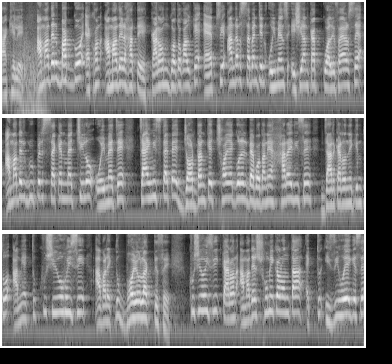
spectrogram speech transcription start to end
না খেলে। আমাদের ভাগ্য এখন আমাদের হাতে, কারণ গতকালকে FC under seventeen women's Asian cup কোয়ালিফায়ার্সে আমাদের গ্রুপের সেকেন্ড ম্যাচ ছিল। ওই ম্যাচে চাইনিজ টাইপে জর্দানকে ছয় গোলের ব্যবধানে হারাই দিছে। যার কারণে কিন্তু আমি একটু খুশিও হয়েছি আবার একটু ভয়ও লাগতেছে। খুশি হয়েছি কারণ আমাদের সমীকরণটা একটু ইজি হয়ে গেছে,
